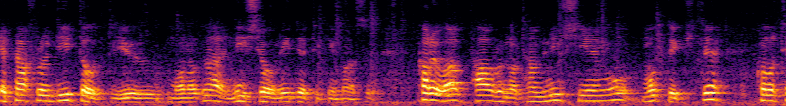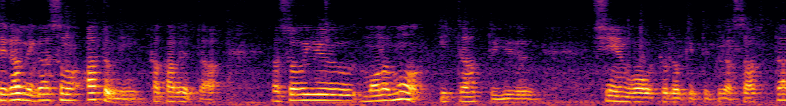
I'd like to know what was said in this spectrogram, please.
エパフロディトというものが2章に出てきます。彼はパウロのために支援を持ってきてこの手紙がその後に書かれた。そういうものもいたという支援を届けてくださった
